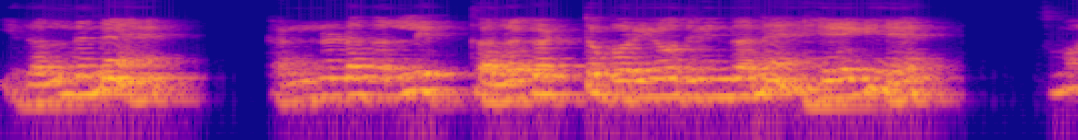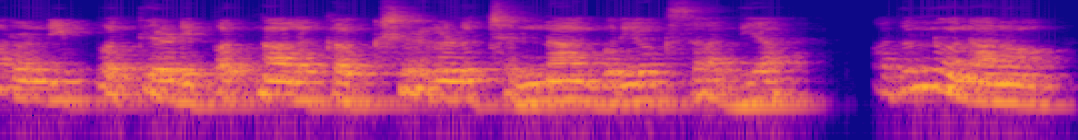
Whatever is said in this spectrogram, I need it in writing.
ಇದಲ್ಲದೆ ಕನ್ನಡದಲ್ಲಿ ತಲೆಗಟ್ಟು ಬರೆಯೋದ್ರಿಂದನೇ ಹೇಗೆ ಸುಮಾರು ಒಂದು ಇಪ್ಪತ್ತೆರಡು, ಇಪ್ಪತ್ನಾಲ್ಕು ಅಕ್ಷರಗಳು ಚೆನ್ನಾಗಿ ಬರೆಯೋಕ್ಕೆ ಸಾಧ್ಯ. ಅದನ್ನು ನಾನು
